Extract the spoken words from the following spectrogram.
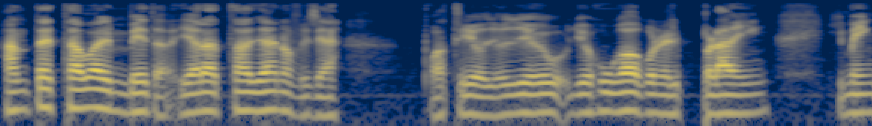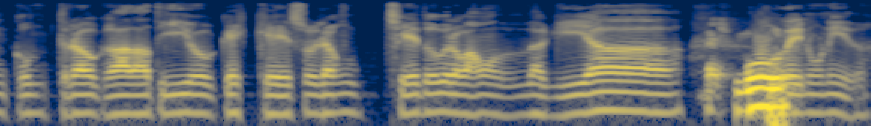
Antes estaba en beta y ahora está ya en oficial. Pues tío, yo, llevo- yo he jugado con el Prime y me he encontrado cada tío que es que eso era un cheto, pero vamos, de aquí a Smooth. Reino Unido.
